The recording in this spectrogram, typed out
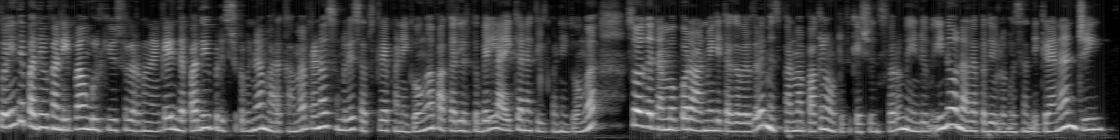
ஸோ இந்த பதிவு கண்டிப்பாக உங்களுக்கு யூஸ்ஃபுல்லாக இருக்கும்னு நினைக்கிறேன் இந்த பதிவு பிடிச்சிருக்கு அப்படின்னா மறக்காமல் பிரணவ் சம்பளை சப்ஸ்கிரைப் பண்ணிக்கோங்க. பக்கத்தில் இருக்க பெல் ஐக்கானை கிளிக் பண்ணிக்கோங்க. ஸோ அதை நம்ம போகிற ஆன்மீக தகவல்களை மிஸ் பண்ணாம பார்க்கலாம். நோட்டிஃபிகேஷன்ஸ் வரும். மீண்டும் இன்னொரு நல்ல பதிவில் உங்களை சந்திக்கிறேன். நன்றி. energy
